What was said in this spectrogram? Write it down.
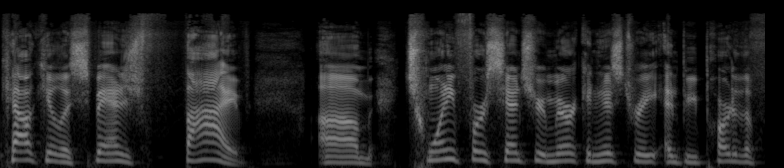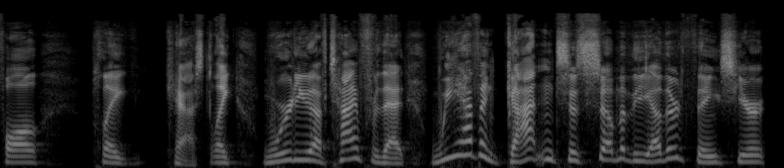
calculus, Spanish five, um, 21st century American history, and be part of the fall play cast? Like, where do you have time for that? We haven't gotten to some of the other things here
